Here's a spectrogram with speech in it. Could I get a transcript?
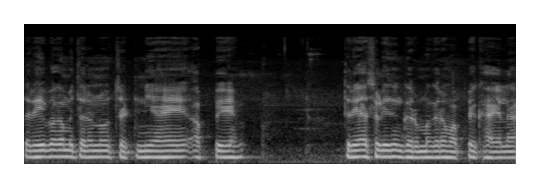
तर हे बघा मित्रांनो चटणी आहे आप्पे. तर या सगळेजण गरमागरम आप्पे खायला.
